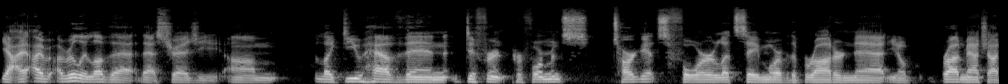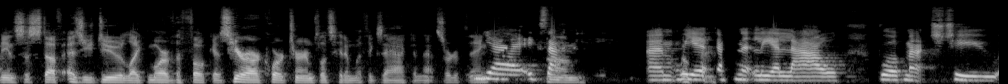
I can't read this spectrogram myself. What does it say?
yeah, I, I really love that, that strategy. Um, like, do you have then different performance targets for, let's say, more of the broader net, you know, broad match audiences stuff as you do like more of the focus. Here are our core terms. Let's hit them with exact and that sort of thing. Yeah, exactly. Um, um, we okay. definitely allow broad match to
